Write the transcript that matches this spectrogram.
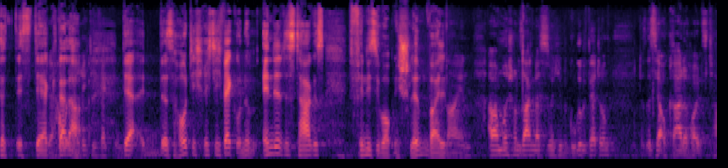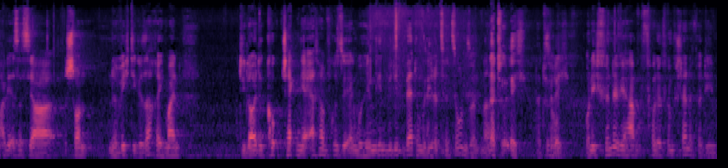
Das ist der, Der Knaller. weg, der, das haut dich richtig weg. Und am Ende des Tages finde ich es überhaupt nicht schlimm, weil Nein, aber man muss schon sagen, dass solche Google-Bewertungen, das ist ja auch gerade heutzutage, ist es ja schon eine wichtige Sache. Ich meine, die Leute checken ja erstmal, bevor sie irgendwo hingehen, wie die Bewertungen, wie die Rezensionen sind. Ne? natürlich, So. natürlich. Und ich finde, wir haben volle fünf Sterne verdient.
